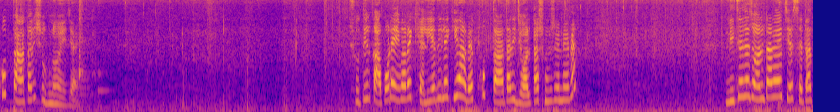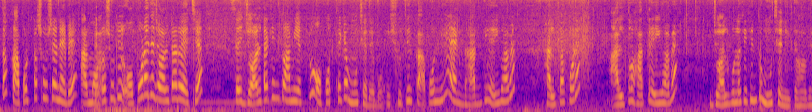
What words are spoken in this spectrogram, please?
খুব তাড়াতাড়ি শুকনো হয়ে যায়। সুতির কাপড়ে এইভাবে খেলিয়ে দিলে কি হবে? খুব তাড়াতাড়ি জলটা শুষে নেবে। নিচে যে জলটা রয়েছে, সেটা তো কাপড়টা শুষে নেবে। আর মটরশুঁটির ওপরে যে জলটা রয়েছে, সেই জলটা কিন্তু আমি একটু ওপর থেকে মুছে দেব। এই সুতির কাপড় নিয়ে এক ধার দিয়ে এইভাবে হালকা করে আলতো হাতে এইভাবে জলগুলোকে কিন্তু মুছে নিতে হবে।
